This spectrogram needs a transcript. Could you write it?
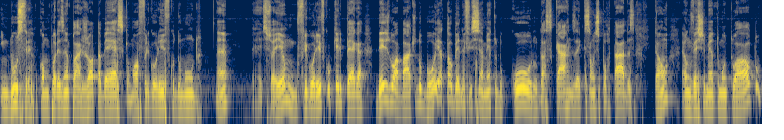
indústria, como por exemplo a JBS, que é o maior frigorífico do mundo, né? É, isso aí é um frigorífico que ele pega desde o abate do boi até o beneficiamento do couro, das carnes aí que são exportadas. Então, é um investimento muito alto,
